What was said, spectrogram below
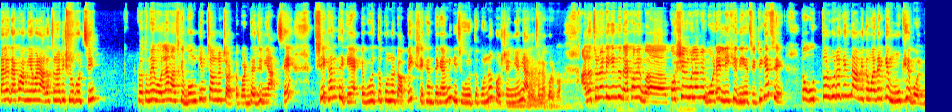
তাহলে দেখো আমি আমার আলোচনাটি শুরু করছি। প্রথমেই বললাম, আজকে বঙ্কিমচন্দ্র চট্টোপাধ্যায় যিনি আছে, সেখান থেকে একটা গুরুত্বপূর্ণ টপিক সেখান থেকে আমি কিছু গুরুত্বপূর্ণ কোশ্চেন নিয়ে আমি আলোচনা করব। আলোচনাটি কিন্তু দেখো আমি কোশ্চেনগুলো আমি বোর্ডে লিখে দিয়েছি, ঠিক আছে? তো উত্তরগুলো কিন্তু আমি তোমাদেরকে মুখে বলব,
